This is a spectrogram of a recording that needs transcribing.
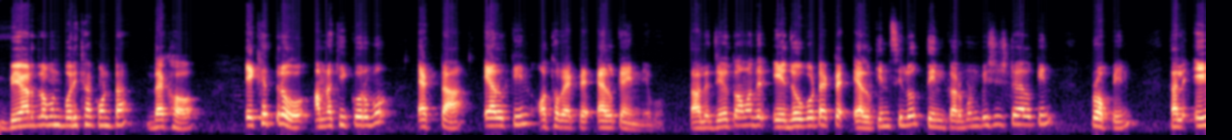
বেয়ার দ্রবণ পরীক্ষা কোনটা? দেখো, এক্ষেত্রেও আমরা কি করব? একটা অ্যালকিন অথবা একটা অ্যালকাইন নেব। তাহলে যেহেতু আমাদের এ যৌগটা একটা অ্যালকিন ছিল, তিন কার্বন বিশিষ্ট অ্যালকিন প্রোপিন তাহলে এই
